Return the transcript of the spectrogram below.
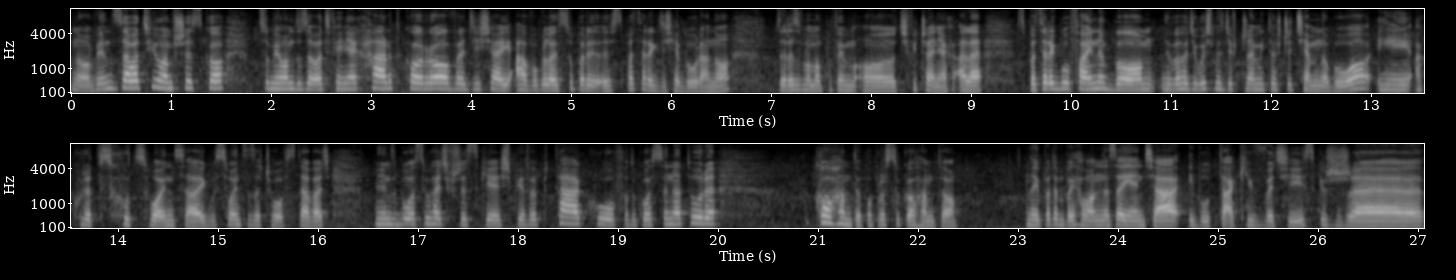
No, więc załatwiłam wszystko, co miałam do załatwienia. Hardkorowe dzisiaj, a w ogóle super e, spacerek dzisiaj był rano. Zaraz Wam opowiem o ćwiczeniach, ale spacerek był fajny, bo wychodziłyśmy z dziewczynami, to jeszcze ciemno było i akurat wschód słońca, jakby słońce zaczęło wstawać, więc było słychać wszystkie śpiewy ptaków, odgłosy natury. Kocham to, po prostu kocham to. No i potem pojechałam na zajęcia i był taki wycisk, że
